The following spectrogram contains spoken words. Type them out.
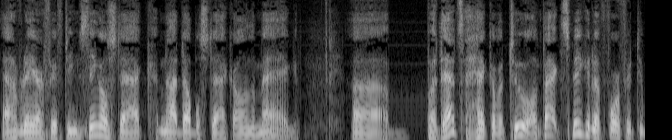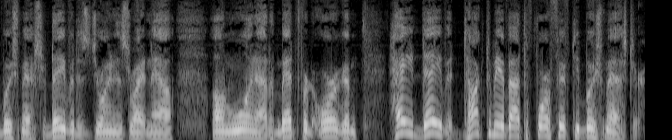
Average AR-15 single stack, not double stack on the mag. Uh, but that's a heck of a tool. In fact, speaking of 450 Bushmaster, David is joining us right now on one out of Medford, Oregon. Hey, David, talk to me about the 450 Bushmaster.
